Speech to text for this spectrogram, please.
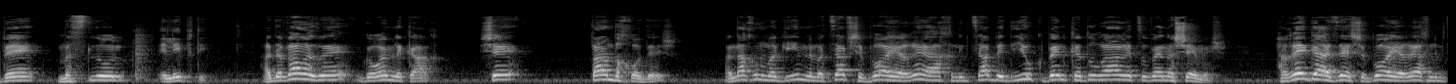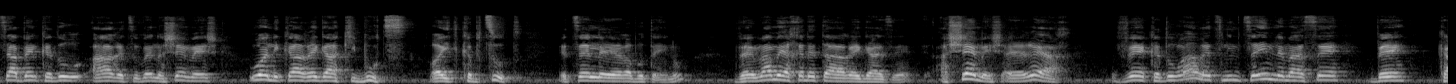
במסלול אליפטי. הדבר הזה גורם לכך שפעם בחודש אנחנו מגיעים למצב שבו הירח נמצא בדיוק בין כדור הארץ ובין השמש. הרגע הזה שבו הירח נמצא בין כדור הארץ ובין השמש הוא הנקרא רגע הקיבוץ או ההתקבצות אצל אה, רבותינו. ומה מייחד את הרגע הזה? השמש, הירח וכדור הארץ נמצאים למעשה בקו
